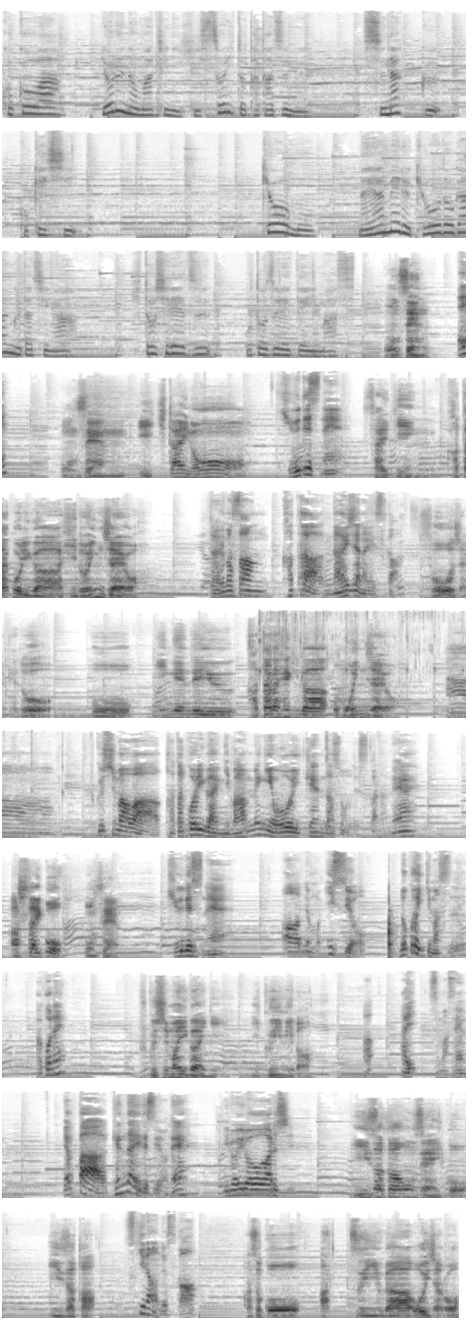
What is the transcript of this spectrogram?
ここは夜の街にひっそりと佇むスナックこけし今日も悩める郷土玩具たちが人知れず訪れています温泉。え？温泉行きたいの急ですね。最近、肩こりがひどいんじゃよ。だるまさん、肩ないじゃないですか。そうじゃけど、こう、人間でいう肩らへんが重いんじゃよ。あー、福島は肩こりが2番目に多い県だそうですからね。明日行こう、温泉。急ですね。あー、でもいいっすよ。どこ行きます？箱根福島以外に行く意味が？あ、はい、すいません。やっぱ、県内ですよね。いろいろあるし。飯坂温泉行こう。飯坂。好きなんですか？あそこ、熱い湯が多いじゃろ？や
